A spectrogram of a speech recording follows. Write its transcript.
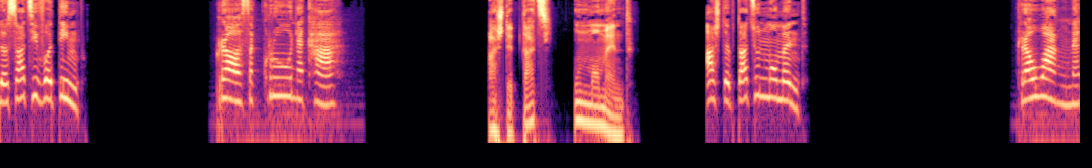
Lăsați-vă timp. รอสักครู่นะคะ Așteptați un moment. Așteptați un moment. ระวังนะ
